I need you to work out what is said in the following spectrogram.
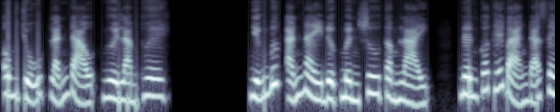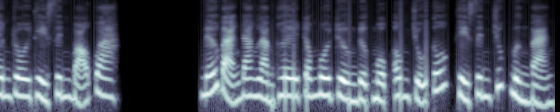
ông chủ, lãnh đạo, người làm thuê. Những bức ảnh này được mình sưu tầm lại, nên có thể bạn đã xem rồi thì xin bỏ qua. Nếu bạn đang làm thuê trong môi trường được một ông chủ tốt thì xin chúc mừng bạn.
